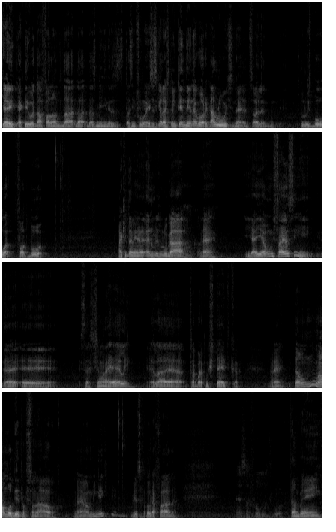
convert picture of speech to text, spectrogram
Que é aquilo que eu estava falando da, da, das meninas, das influências, que elas estão entendendo agora que a luz, né? disse, olha, luz boa, foto boa. Aqui também é, é no mesmo lugar, né? E aí é um ensaio assim. É, é, se chama Ellen, ela é, trabalha com estética. Né? Então não é uma modelo profissional, né? é uma menina que veio ser fotografada. Essa foi muito boa. Também.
